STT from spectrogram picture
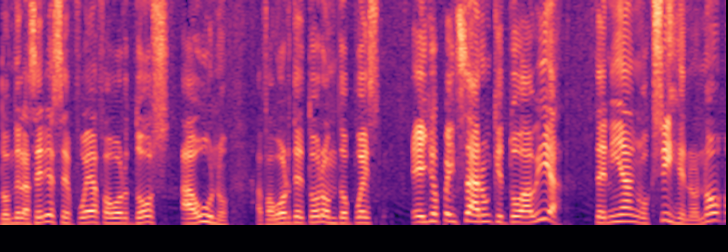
donde la serie se fue a favor 2 a 1 a favor de Toronto, pues ellos pensaron que todavía tenían oxígeno, ¿no?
